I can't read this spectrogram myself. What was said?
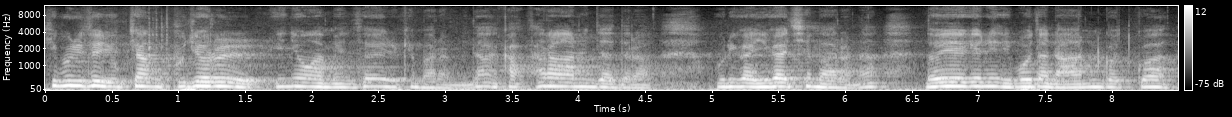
히브리서 6장 9절을 인용하면서 이렇게 말합니다. 사랑하는 자들아 우리가 이같이 말하나 너희에게는 이보다 나은 것과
